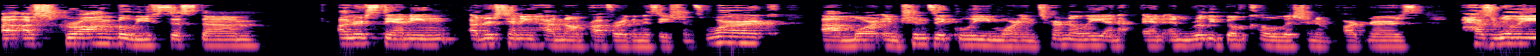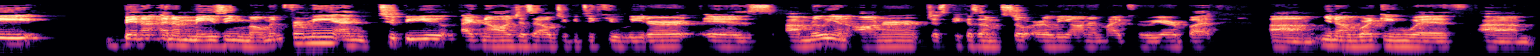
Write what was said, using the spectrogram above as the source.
a, a strong belief system, understanding understanding how nonprofit organizations work, um, more intrinsically, more internally, and, and and really build coalition and partners has really been an amazing moment for me. And to be acknowledged as an LGBTQ leader is um, really an honor, just because I'm so early on in my career. But um, you know, working with um,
